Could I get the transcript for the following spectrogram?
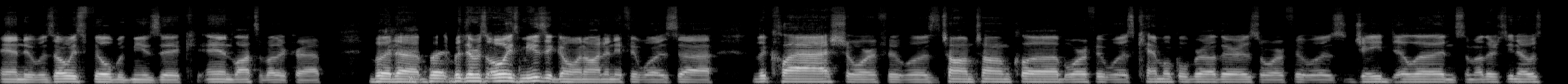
and it was always filled with music and lots of other crap. But uh, but but there was always music going on, and if it was uh, the Clash, or if it was Tom Tom Club, or if it was Chemical Brothers, or if it was Jay Dilla and some others, you know, it was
